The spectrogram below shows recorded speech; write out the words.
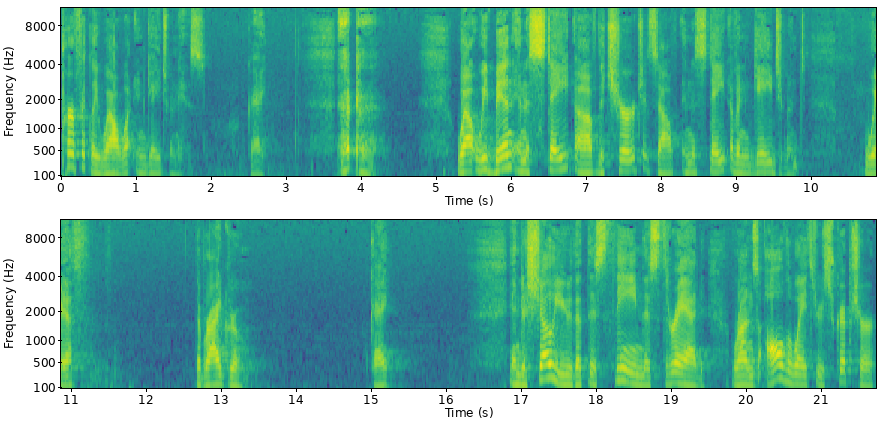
perfectly well what engagement is. Okay? well, we've been in a state of the church itself, in a state of engagement with the bridegroom. Okay? And to show you that this theme, this thread, runs all the way through Scripture,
